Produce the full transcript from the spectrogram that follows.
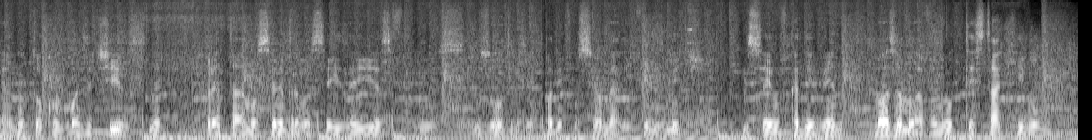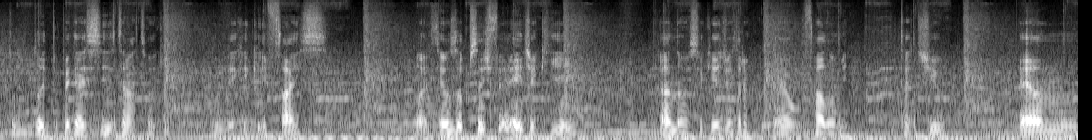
É, eu não tô com os mods ativos, né? para estar tá mostrando para vocês aí as, os, os, outros que podem funcionar. Infelizmente, isso aí eu vou ficar devendo, mas vamos lá, vamos testar aqui, vamos, tô doido para pegar esse trator aqui. Vamos ver o que, que ele faz. Olha, tem umas opções diferentes aqui, hein? Ah não, isso aqui é de outra coisa, é o Follow Me. Tativo. É, um,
